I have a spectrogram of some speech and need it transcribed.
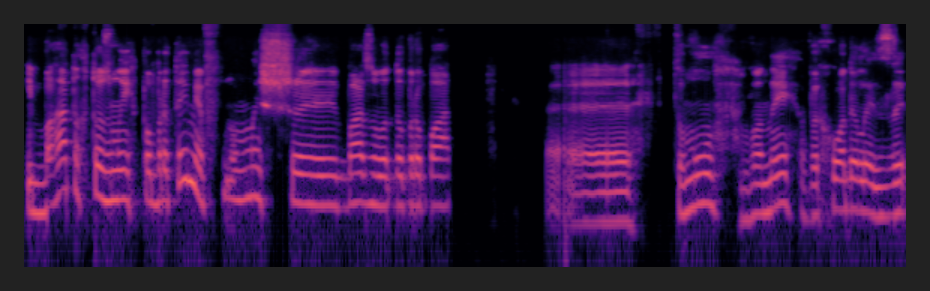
І багато хто з моїх побратимів, ну ми ж е, базово добробат. Е, тому вони виходили з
